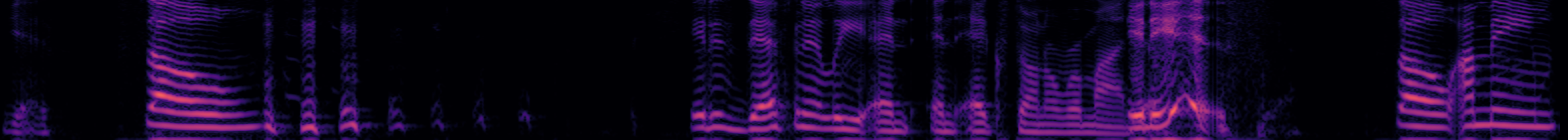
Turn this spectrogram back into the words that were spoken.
Yes. So It is definitely an, an external reminder. it is. So I mean,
